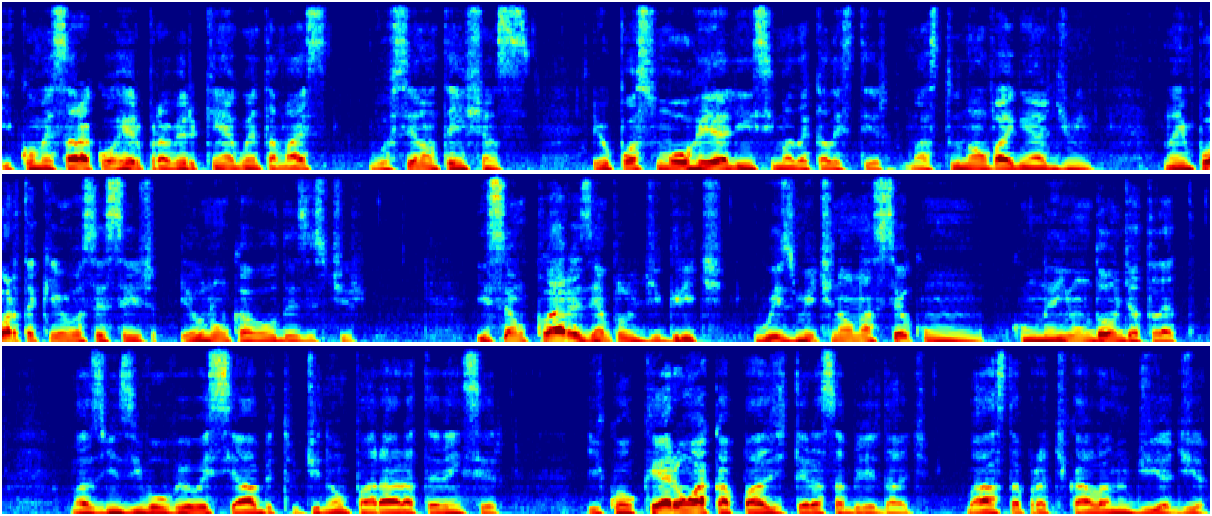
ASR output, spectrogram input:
e começar a correr para ver quem aguenta mais, você não tem chance. Eu posso morrer ali em cima daquela esteira, mas tu não vai ganhar de mim. Não importa quem você seja, eu nunca vou desistir. Isso é um claro exemplo de grit. Will Smith não nasceu com, com nenhum dom de atleta, mas desenvolveu esse hábito de não parar até vencer. E qualquer um é capaz de ter essa habilidade, basta praticá-la no dia a dia.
